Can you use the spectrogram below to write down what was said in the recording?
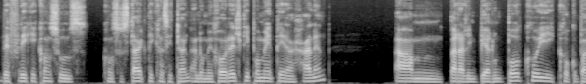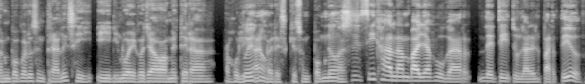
de friki con sus, con sus tácticas y tal. A lo mejor el tipo mete a Haaland para limpiar un poco y ocupar un poco los centrales y, y luego ya va a meter a, a Julián Bueno, Álvarez, que es un poco No más... sé si Haaland vaya a jugar de titular el partido.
